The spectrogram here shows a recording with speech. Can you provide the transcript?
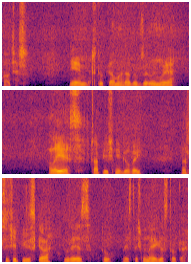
Chociaż. Nie wiem, czy to kamera dobrze ujmuje. Ale jest w czapie śniegowej. Na szczycie Pilska, który jest tu. Jesteśmy na jego stokach.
